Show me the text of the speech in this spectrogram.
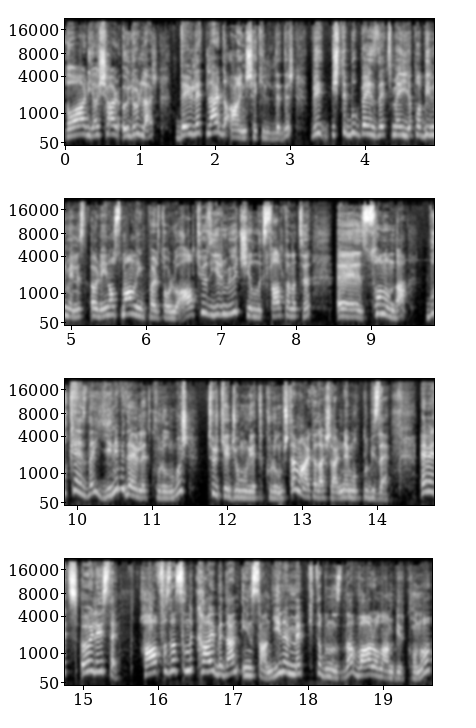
doğar, yaşar, ölürler. Devletler de aynı şekildedir. Ve işte bu benzetmeyi yapabilmeniz, örneğin Osmanlı İmparatorluğu 623 yıllık saltanatı e, sonunda bu kez de yeni bir devlet kurulmuş. Türkiye Cumhuriyeti kurulmuş değil mi arkadaşlar? Ne mutlu bize. Evet öyleyse hafızasını kaybeden insan yine MEP kitabınızda var olan bir konu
